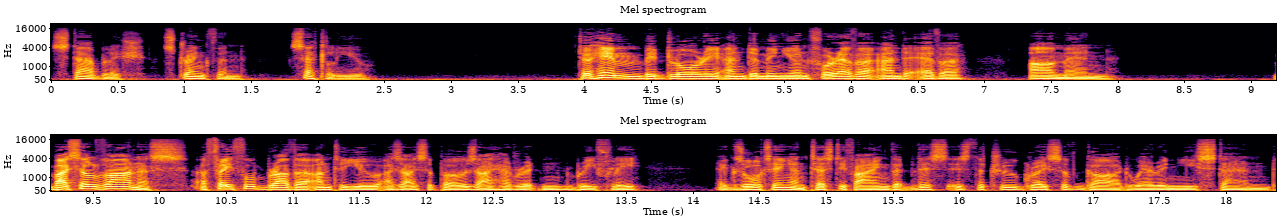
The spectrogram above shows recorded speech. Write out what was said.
stablish, strengthen, settle you. To him be glory and dominion for ever and ever. Amen. By Silvanus, a faithful brother unto you, as I suppose I have written briefly, exhorting and testifying that this is the true grace of God wherein ye stand.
